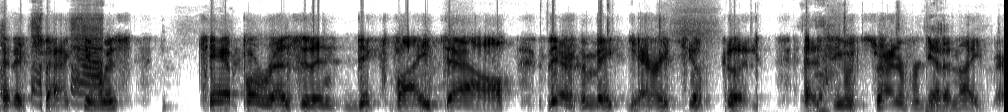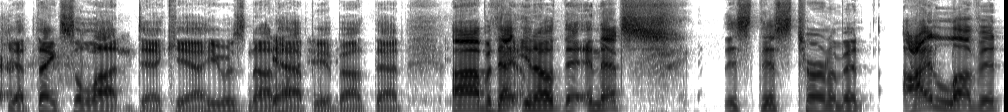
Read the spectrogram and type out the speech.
And in fact, it was Tampa resident Dick Vitale there to make Gary feel good as he was trying to forget a nightmare. Yeah, thanks a lot, Dick. Yeah, he was not Yeah. happy about that. Uh, but that Yeah. you know, th- and that's this this tournament. I love it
